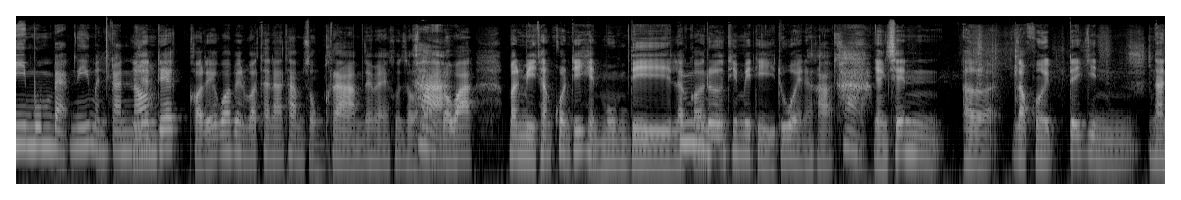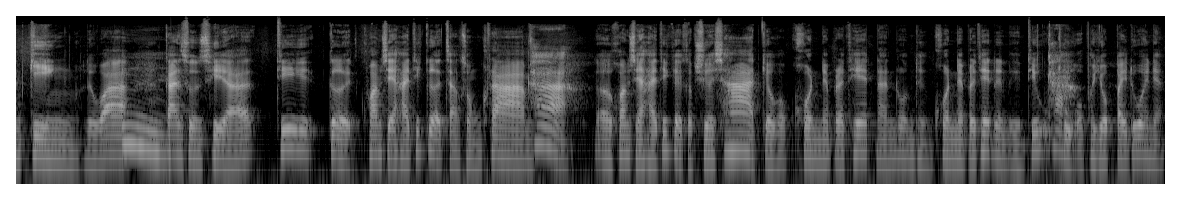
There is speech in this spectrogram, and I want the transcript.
มีมุมแบบนี้เหมือนกันดิเนาะฉันเรียกขอเรียกว่าเป็นวัฒนธรรมสงครามได้ไหมคุณสวรรค่ะค์เพราะว่ามันมีทั้งคนที่เห็นมุมดีแล้วก็อืมเรื่องที่ไม่ดีด้วยนะคะค่ะอย่างเช่นเออเราเคยได้ยินนานกิง หรือว่าอืมการสูญเสียที่เกิดความเสียหายที่เกิดจากสงครามค่ะเอ่อความเสียหายที่เกิดกับเชื้อชาติ เกี่ยวกับคนในประเทศนั้นรวมถึงคนในประเทศอื่น ๆ ที่ค่ะถูกอพยพไปด้วยเนี่ย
